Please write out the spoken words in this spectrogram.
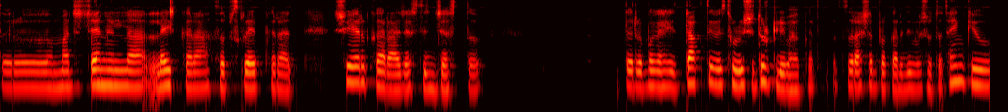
तर माझ्या चॅनलला लाईक करा सबस्क्राईब करा शेअर करा जास्तीत जास्त. तर बघा हे टाकते वेळेस थोडीशी तुटली भाकर. तर अशा प्रकारे दिवस होता. थँक्यू.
